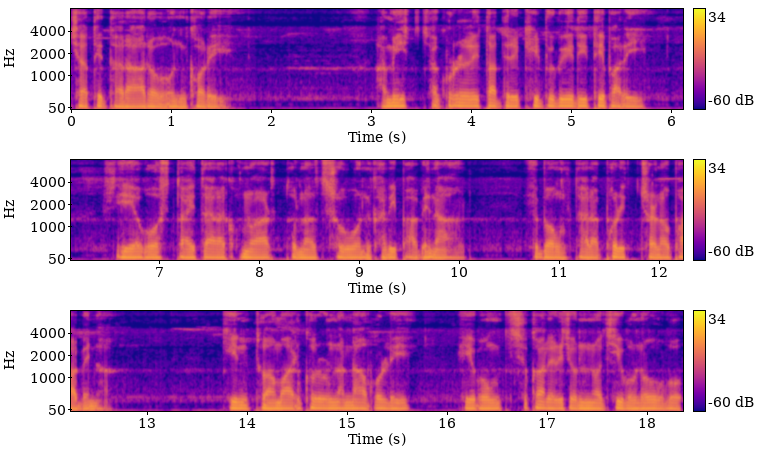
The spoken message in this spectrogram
যাতে তারা আরোহণ করে। আমি ইচ্ছা করলে তাদেরকে ডুবিয়ে দিতে পারি। সেই অবস্থায় তারা কোনো আর্তনাদ শ্রবণকারী পাবে না এবং তারা পরিত্রাণও পাবে না। কিন্তু আমার করুণা না হলে এবং কিছুকালের জন্য জীবন উপভোগ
